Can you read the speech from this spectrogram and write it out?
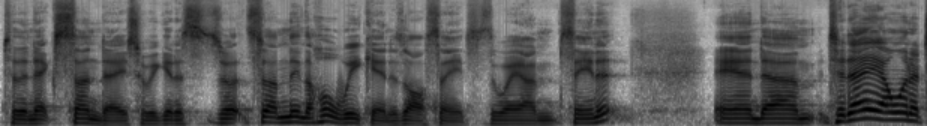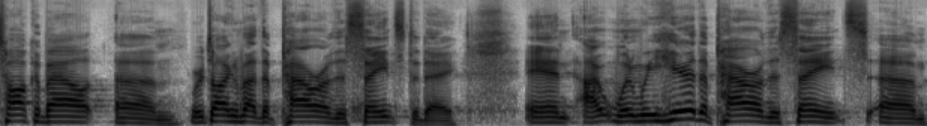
to the next Sunday. So we get a, so, so I mean, the whole weekend is All Saints, is the way I'm seeing it. And um, today I want to talk about, um, we're talking about the power of the saints today. And I, when we hear the power of the saints, um,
